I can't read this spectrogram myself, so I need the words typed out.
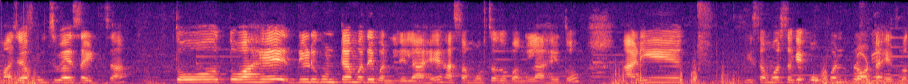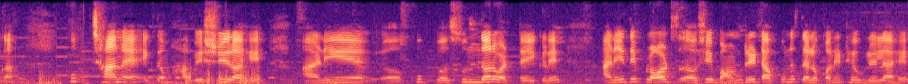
माझ्या उजव्या साईडचा तो तो आहे दीड गुंठ्यामध्ये बनलेला आहे. हा समोरचा जो बंगला आहे तो. आणि ही समोर सगळे ओपन प्लॉट आहेत बघा. खूप छान आहे. एकदम हवेशीर आहे. आणि खूप सुंदर वाटतं इकडे. आणि ते प्लॉट्स असे बाउंड्री टाकूनच त्या लोकांनी ठेवलेलं आहे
